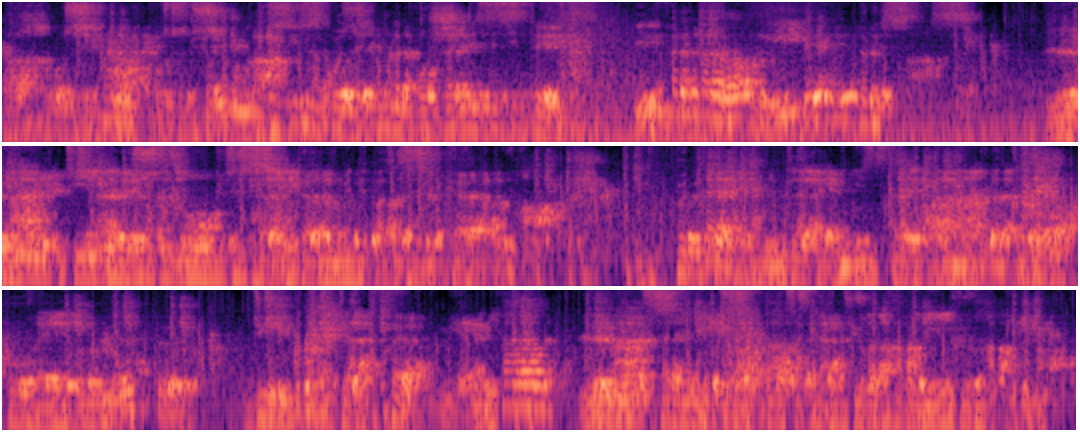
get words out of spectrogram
Par conséquent, la construction d'une brasserie s'imposait comme la prochaine nécessité. Il fallait alors libérer de l'espace. Le mal ultime avait le sentiment que ses serviteurs ne mettaient pas assez de cœur à l'ouvrage. Peut-être qu'une claque administrée par la main de la terre pourrait évoluer un peu. D'une petite claque ferme mais amicale, le mal sadique exhorta sa créature à travailler plus rapidement.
